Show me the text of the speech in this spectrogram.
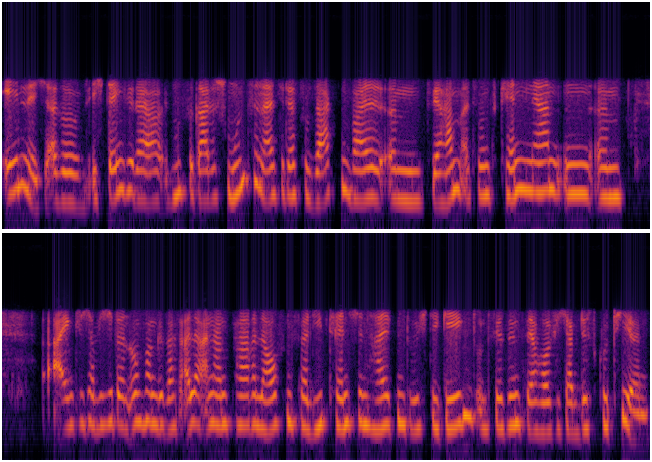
ähnlich. Also ich denke, da ich musste gerade schmunzeln, als Sie das so sagten, weil ähm, wir haben, als wir uns kennenlernten, ähm, eigentlich habe ich dann irgendwann gesagt, alle anderen Paare laufen verliebt, Händchen halten durch die Gegend und wir sind sehr häufig am Diskutieren.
